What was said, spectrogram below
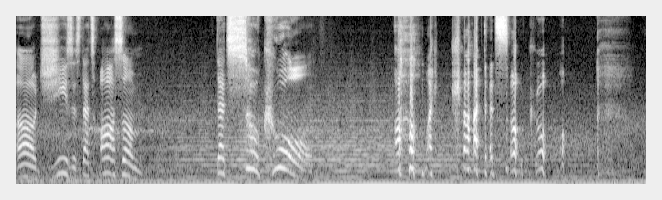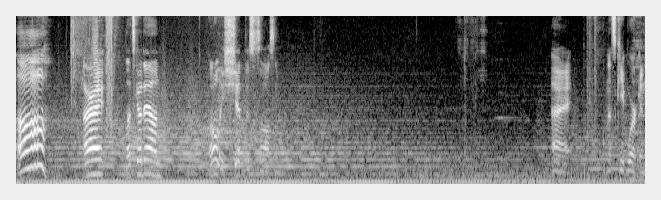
Oh, Jesus, that's awesome. That's so cool. Oh, my God, that's so cool. Oh. Alright, let's go down. Holy shit, this is awesome. Alright, let's keep working.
